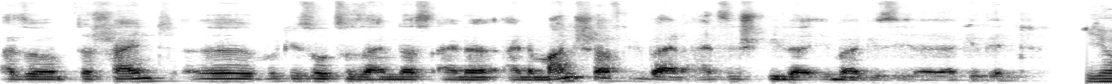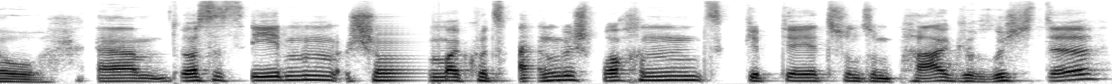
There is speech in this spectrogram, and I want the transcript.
Also das scheint äh, wirklich so zu sein, dass eine, eine Mannschaft über einen Einzelspieler immer äh, gewinnt. Jo, ähm, du hast es eben schon mal kurz angesprochen. Es gibt ja jetzt schon so ein paar Gerüchte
